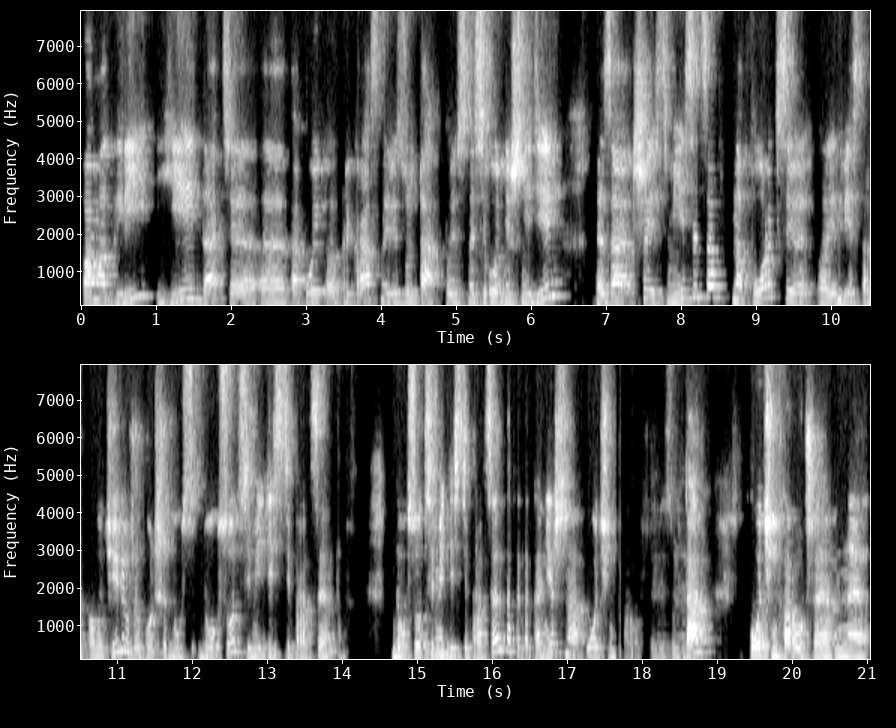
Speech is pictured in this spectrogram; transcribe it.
помогли ей дать э, э, такой прекрасный результат. То есть на сегодняшний день за 6 месяцев на Форексе инвесторы получили уже больше 270%. 270% это, конечно, очень хороший результат, очень хорошая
